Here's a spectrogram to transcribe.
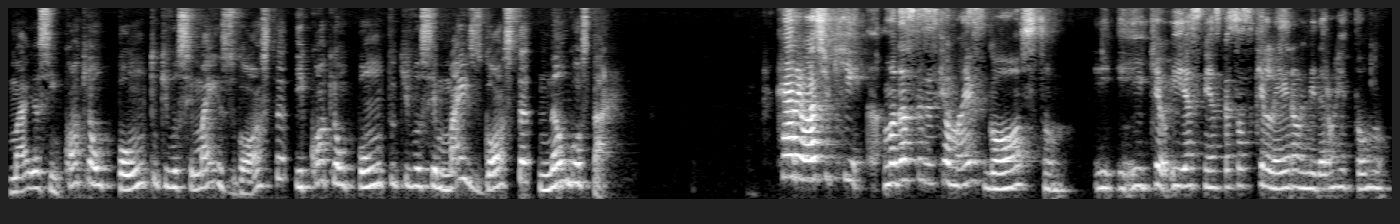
Mas assim, qual que é o ponto que você mais gosta e qual que é o ponto que você mais gosta não gostar? Cara, eu acho que uma das coisas que eu mais gosto e, e, que eu, e assim, as pessoas que leram e me deram retorno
